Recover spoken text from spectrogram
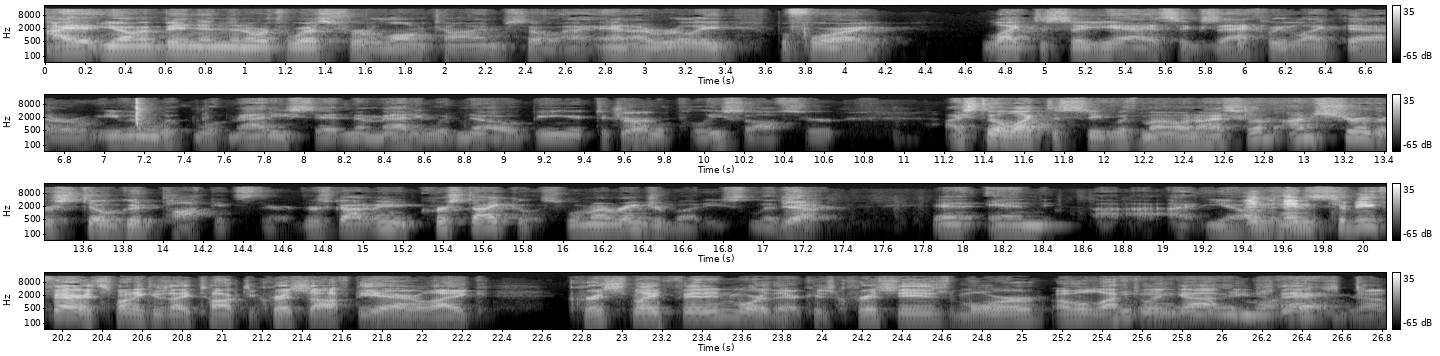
I you know I've been in the Northwest for a long time, so I and I really before I like to say yeah it's exactly like that, or even with what Maddie said. Now Maddie would know, being a Tacoma sure. police officer, I still like to see it with my own eyes. I'm, I'm, sure there's still good pockets there. There's got. I mean, Chris Dykos, one of my Ranger buddies, lives yeah. there, and and I, you know, and, and to be fair, it's funny because I talked to Chris off the air, like. Chris might fit in more there because Chris is more of a left wing guy. He just is, eh, you know.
